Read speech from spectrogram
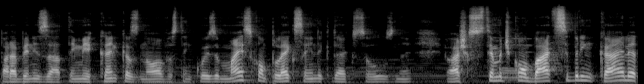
parabenizado. Tem mecânicas novas, tem coisa mais complexa ainda que Dark Souls, né? Eu acho que o sistema de combate, se brincar, ele é,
